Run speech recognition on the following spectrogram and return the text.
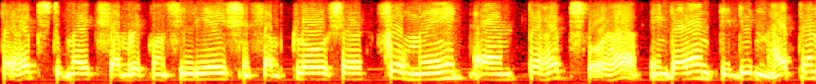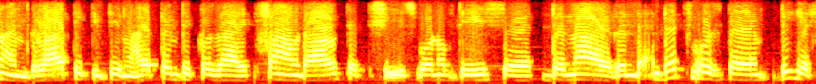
perhaps to make some reconciliation, some closure for me and perhaps for her. In the end, it didn't happen. I'm glad it didn't happen because I found out that she is one of these uh, deniers, and that was the biggest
